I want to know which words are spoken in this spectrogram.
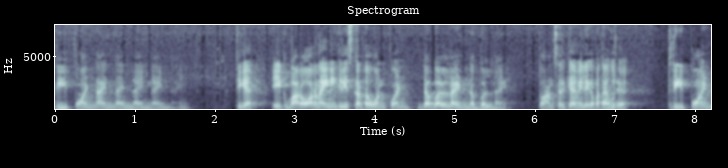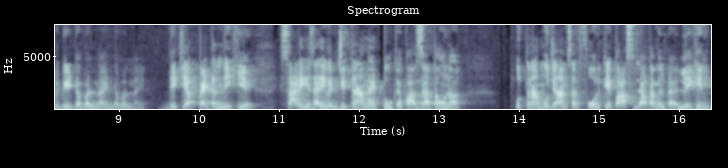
3.99999 ठीक है? एक बार और नाइन इंक्रीज करता हूँ one point double nine double nine तो आंसर क्या मिलेगा पता है मुझे? Three point B double nine double nine देखिए, आप पैटर्न देखिए। सारी की सारी जितना मैं टू के पास जाता हूँ ना, उतना मुझे आंसर फोर के पास जाता मिलता है। लेकिन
